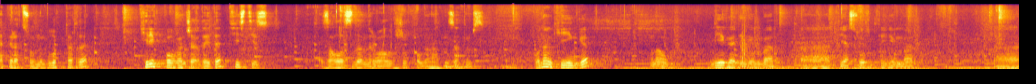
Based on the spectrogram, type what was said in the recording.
операционный блоктарда керек болған жағдайда тез тез залалсыздандырып алу үшін қолданатын затымыз. Одан кейінгі мынау мега деген бар ә, диасофт деген бар ә,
